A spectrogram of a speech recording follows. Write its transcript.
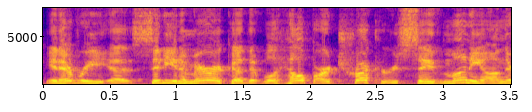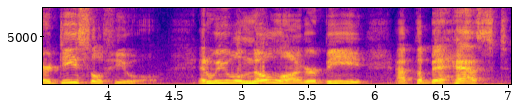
in every uh, city in America that will help our truckers save money on their diesel fuel. And we will no longer be at the behest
